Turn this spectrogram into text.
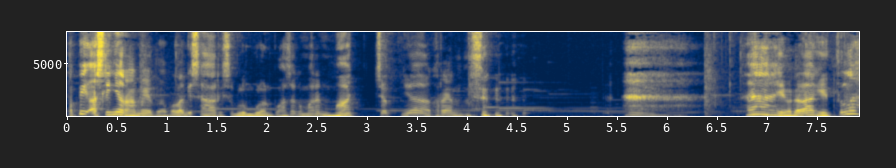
Tapi aslinya rame tuh apalagi sehari sebelum bulan puasa kemarin macetnya keren. Ah ya udahlah gitulah.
